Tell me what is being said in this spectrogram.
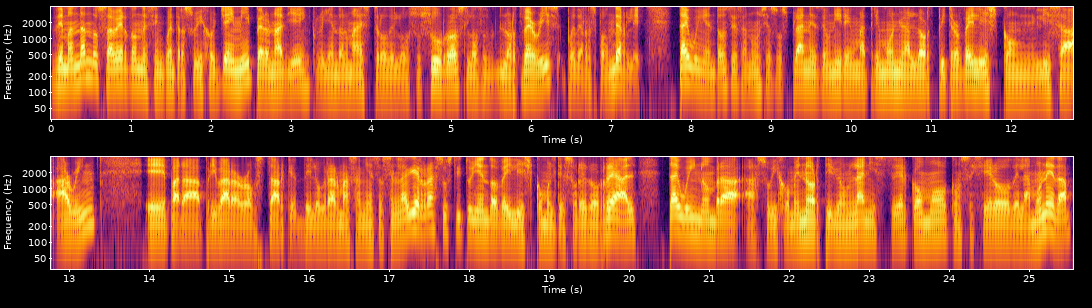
demandando saber dónde se encuentra su hijo Jamie, pero nadie, incluyendo el maestro de los susurros, Lord Varys, puede responderle. Tywin entonces anuncia sus planes de unir en matrimonio a Lord Peter Baelish con Lisa Arryn, eh, para privar a Rob Stark de lograr más alianzas en la guerra, sustituyendo a Baelish como el tesorero real, Tywin nombra a su hijo menor Tyrion Lannister como consejero de la moneda.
